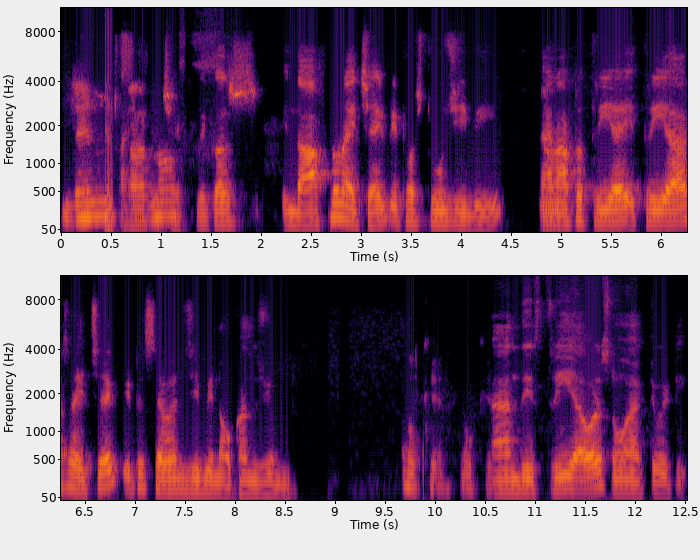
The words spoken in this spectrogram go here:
Then I have turn to off. check because in the afternoon I checked it was 2 GB and after three three hours I checked it is 7 GB now consumed okay, okay. and these three hours no activity.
